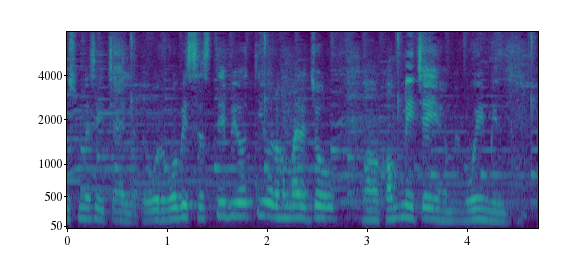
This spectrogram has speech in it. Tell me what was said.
उसमें से ही चाय लेते हैं। और वो भी सस्ती भी होती है और हमारे जो कंपनी चाहिए हमें वही मिलती है।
